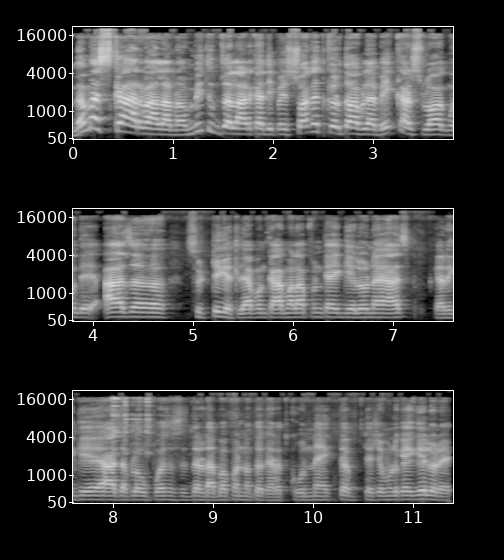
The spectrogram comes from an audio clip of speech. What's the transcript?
नमस्कार वालानो मी तुमचा लाडका दीपेश स्वागत करतो आपल्या बेकार ब्लॉगमध्ये आज सुट्टी घेतली आपण कामाला आपण काही गेलो नाही आज कारण की आज आपला उपवास असेल तर डबा पण नव्हता घरात कोण नाही एकदम त्याच्यामुळे काही गेलो नाही.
